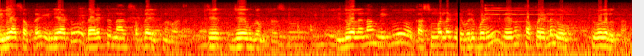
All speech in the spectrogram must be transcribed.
India supply India to direct నాకు సప్లై అవుతుంది అనమాట జేఎం కంప్యూటర్స్ ఇందువలన మీకు కస్టమర్లకు ఎవరిబడి నేను తక్కువ రేట్లో ఇవ్వ- ఇవ్వగలుగుతాను.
